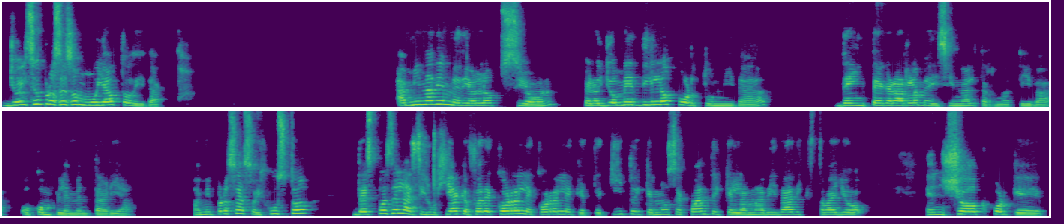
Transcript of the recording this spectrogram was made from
Yo hice un proceso muy autodidacta. A mí nadie me dio la opción, pero yo me di la oportunidad de integrar la medicina alternativa o complementaria a mi proceso. Y justo después de la cirugía que fue de córrele, córrele, que te quito y que no sé cuánto y que la Navidad y que estaba yo en shock porque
